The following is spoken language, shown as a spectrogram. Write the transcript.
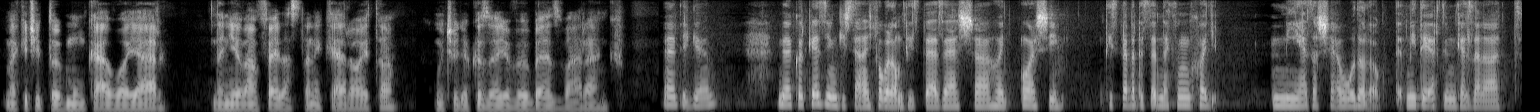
meg kicsit több munkával jár, de nyilván fejleszteni kell rajta, úgyhogy a közeljövőbe ez vár ránk. Hát igen. De akkor kezdjünk is talán egy fogalomtisztázással, hogy Orsi, tisztába teszed nekünk, hogy mi ez a SEO dolog? Mit értünk ezzel alatt?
